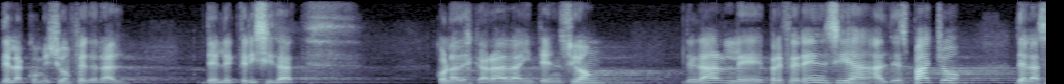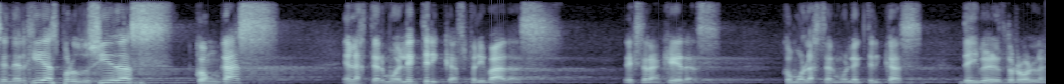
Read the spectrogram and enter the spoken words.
de la Comisión Federal de Electricidad, con la descarada intención de darle preferencia al despacho de las energías producidas con gas en las termoeléctricas privadas extranjeras, como las termoeléctricas de Iberdrola.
